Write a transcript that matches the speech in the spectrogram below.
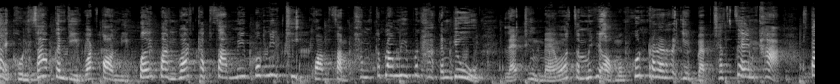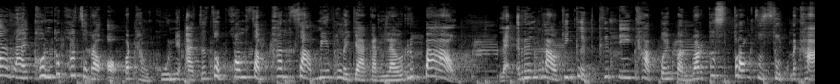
ลายคนทราบกันดีว่าตอนนี้เป้ยปันวัดกับสามีปุ๊บนิธิความสัมพันธ์กำลังมีปัญหากันอยู่ และถึงแม้ว่าจะไม่ได้ออกมาพูดรายละเอียดแบบชัดเจนค่ะ แต่หลายคนก็พอจะเราออกว่าทั้งคู่เนี่ยอาจจะจบความสัมพันธ์สามีภรรยากันแล้วหรือเปล่า และเรื่องราวที่เกิดขึ้นนี้ค่ะเป้ยปันวัดก็สตรองสุดๆนะคะ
